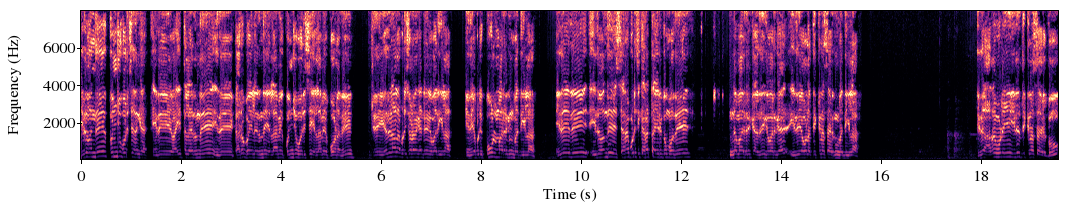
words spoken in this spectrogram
இது வந்து குஞ்சு பொரிச்சதுங்க இது வயித்துல இருந்து இது கருப்பையில இருந்து எல்லாமே குஞ்சு பொரிச்சு எல்லாமே போனது. இது எதனால அப்படி சொல்றேன்னு கேட்டீங்க பாத்தீங்களா? இது எப்படி கூல் மாதிரி இருக்குன்னு பாத்தீங்களா? இதே இது இது வந்து சென பிடிச்சி கரெக்டா இருக்கும் போது இந்த மாதிரி இருக்காது. இங்க பாருங்க இது எவ்வளவு திக்னஸா இருக்குன்னு பாத்தீங்களா? இது அதை விடையும் இது திக்னஸா இருக்கும்.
